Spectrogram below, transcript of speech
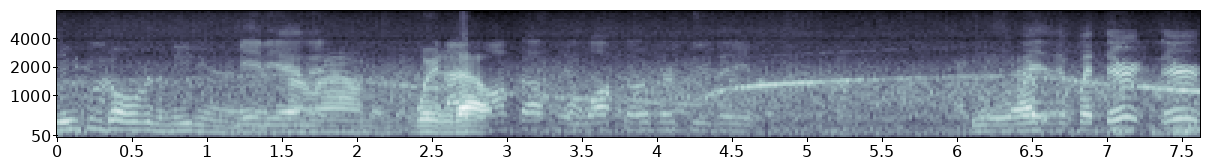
Yeah, you can go over the median and Median turn and- around and wait can it I out. walk up and walk over to the? Yeah, Wait, but they're they're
